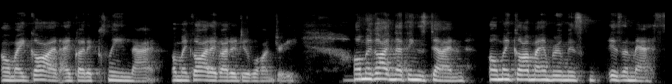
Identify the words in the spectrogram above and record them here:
Oh my god i gotta clean that. Oh my god i gotta do laundry. Oh my god nothing's done. Oh my god my room is is a mess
